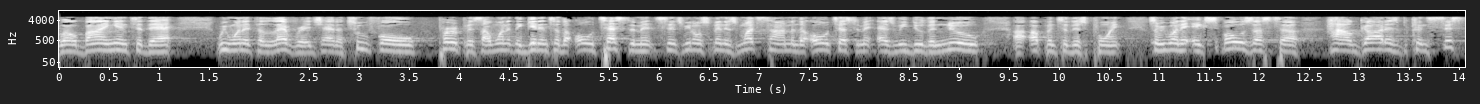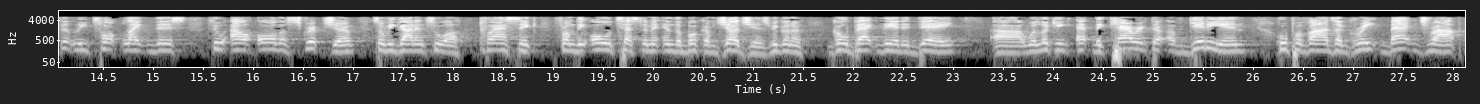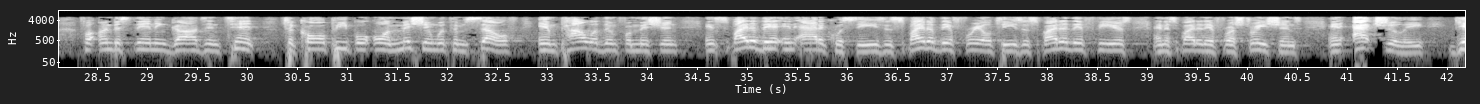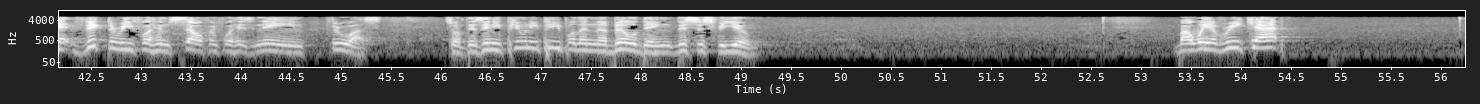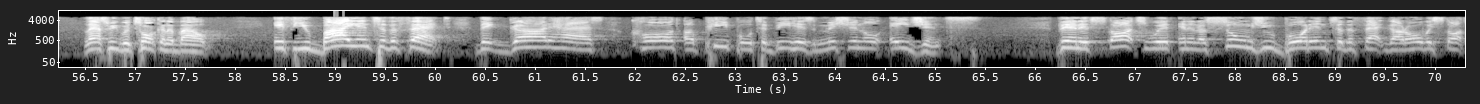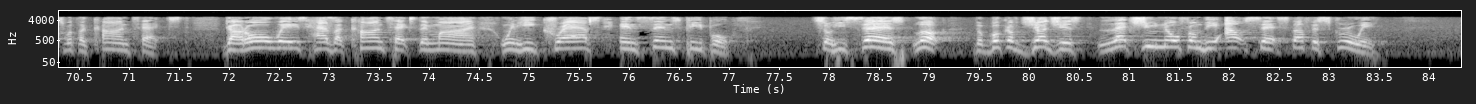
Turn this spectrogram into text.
Well, buying into that, we wanted to leverage, had a twofold purpose. I wanted to get into the Old Testament since we don't spend as much time in the Old Testament as we do the New uh, up until this point. So we want to expose us to how God has consistently talked like this throughout all of Scripture. So we got into a classic from the Old Testament in the book of Judges. We're going to go back there today uh, we're looking at the character of Gideon, who provides a great backdrop for understanding God's intent to call people on mission with Himself, empower them for mission, in spite of their inadequacies, in spite of their frailties, in spite of their fears, and in spite of their frustrations, and actually get victory for Himself and for His name through us. So if there's any puny people in the building, this is for you. By way of recap, last week we were talking about if you buy into the fact that God has called a people to be his missional agents, then it starts with, and it assumes you bought into the fact God always starts with a context. God always has a context in mind when he crafts and sends people. So he says, look, the book of Judges lets you know from the outset stuff is screwy.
